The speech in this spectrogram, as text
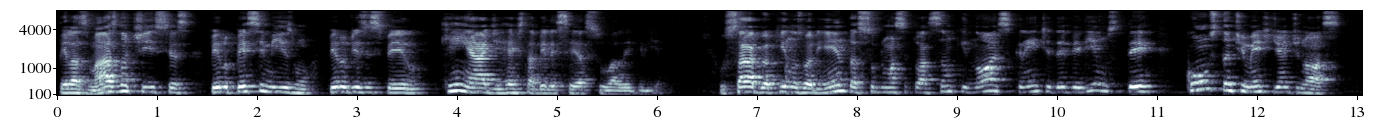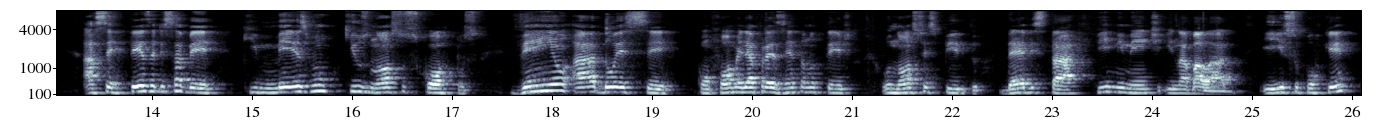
pelas más notícias, pelo pessimismo, pelo desespero, quem há de restabelecer a sua alegria? O sábio aqui nos orienta sobre uma situação que nós, crentes, deveríamos ter constantemente diante de nós. A certeza de saber que, mesmo que os nossos corpos venham a adoecer, conforme ele apresenta no texto, o nosso espírito deve estar firmemente inabalado. E isso por quê?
